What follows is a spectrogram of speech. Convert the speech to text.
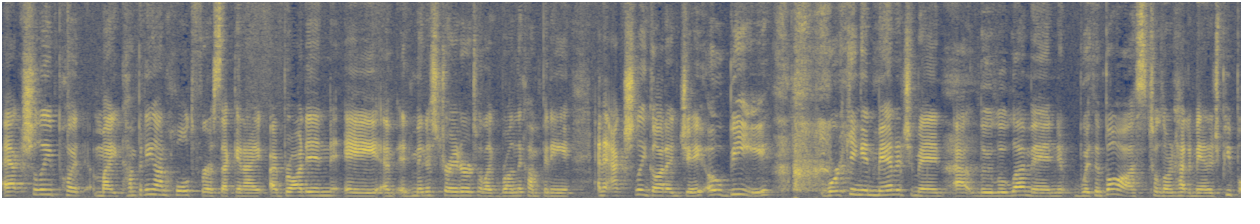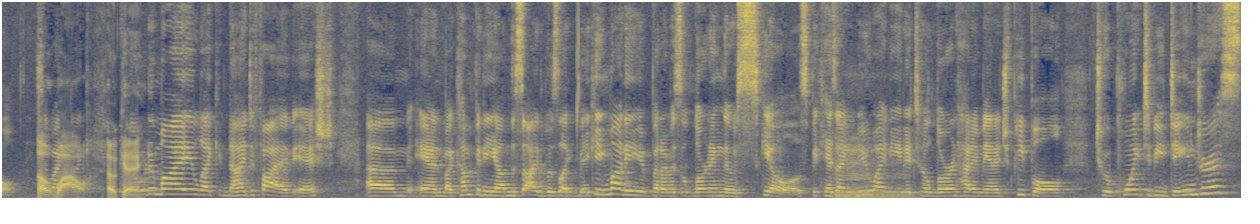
I actually put my company on hold for a second. I, I brought in a an administrator to like run the company, and I actually got a job working in management at Lululemon with a boss to learn how to manage people. Oh, I, wow. like, Okay. Go to my like nine to five ish, um, and my company on the side was like making money, but I was learning those skills because I knew I needed to learn how to manage people to a point to be dangerous.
